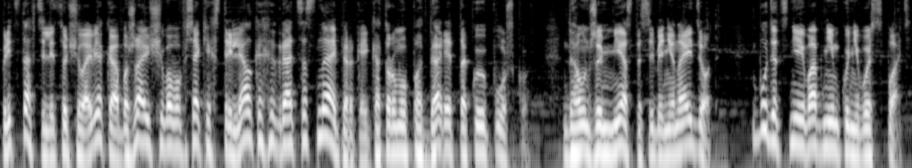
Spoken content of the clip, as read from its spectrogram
Представьте лицо человека, обожающего во всяких стрелялках играть со снайперкой, которому подарят такую пушку. Да он же места себе не найдет. Будет с ней в обнимку небось спать.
